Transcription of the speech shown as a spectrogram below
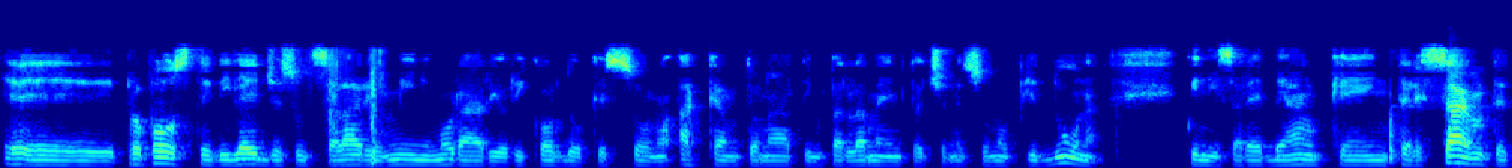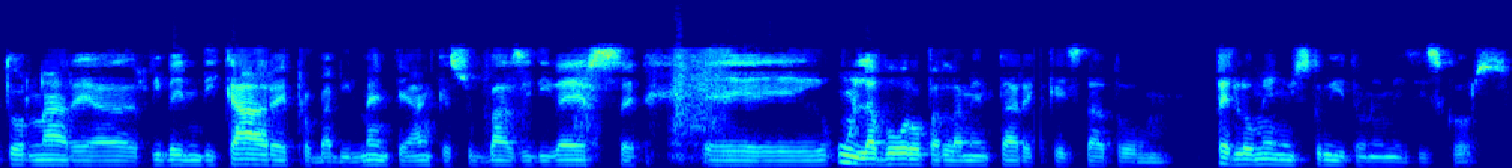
eh, proposte di legge sul salario minimo orario ricordo che sono accantonate in Parlamento e ce ne sono più di una, quindi sarebbe anche interessante tornare a rivendicare, probabilmente anche su basi diverse, eh, un lavoro parlamentare che è stato perlomeno istruito nei mesi scorsi.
